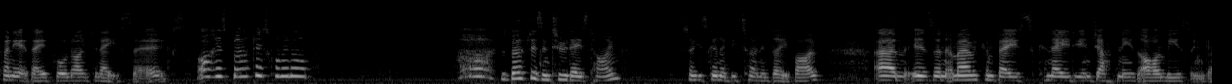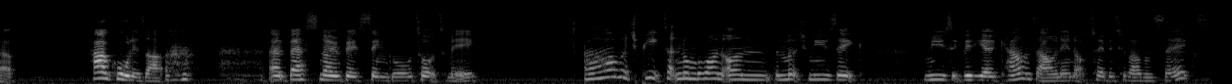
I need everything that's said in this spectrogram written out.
28th April 1986. Oh, his birthday's coming up. his birthday's in two days' time. So, he's going to be turning 35. Um, is an American-based Canadian Japanese R&B singer. How cool is that? and best known for his single "Talk to Me." Ah, which peaked at number one on the Much Music music video countdown in October 2006.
